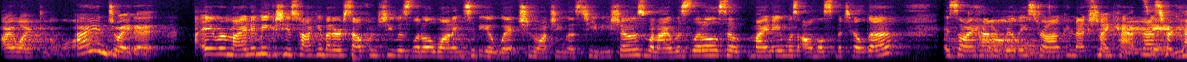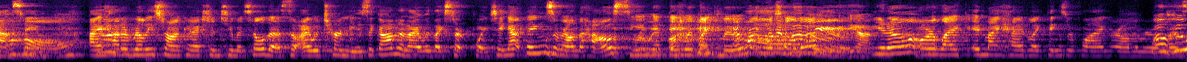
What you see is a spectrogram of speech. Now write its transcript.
I liked it a lot. I enjoyed it. It reminded me because she was talking about herself when she was little, wanting to be a witch and watching those TV shows when I was little. So my name was almost Matilda. And so I had a really strong connection. My cat's That's her cat's Aw. name. I had a really strong connection to Matilda, so I would turn music on and I would like start pointing at things around the house, That's seeing really if they would like move like Oh, Matilda. move, yeah. You know, or like in my head, like things were flying around the room. Well, who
